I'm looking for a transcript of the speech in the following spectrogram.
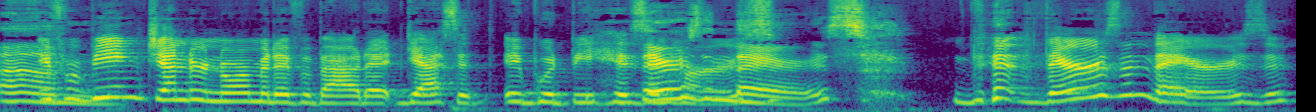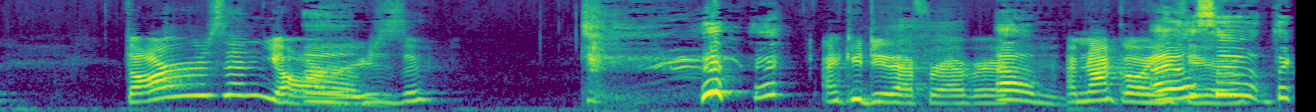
Um, if we're being gender normative about it, yes, it, it would be his and theirs and and theirs. theirs and theirs. Thars and yars. I could do that forever. Um, I'm not going I to. also the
